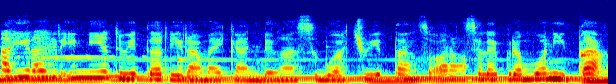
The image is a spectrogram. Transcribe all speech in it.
akhir-akhir ini Twitter diramaikan dengan sebuah cuitan seorang selebgram wanita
